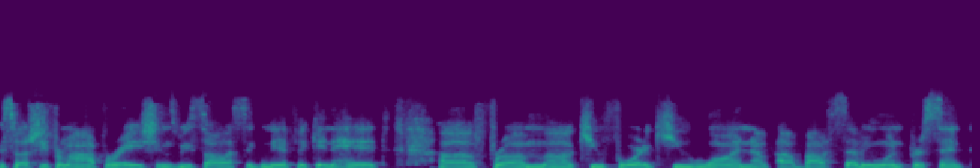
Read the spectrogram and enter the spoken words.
especially from operations. We saw a significant hit uh, from uh, Q4 to Q1, about 71%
